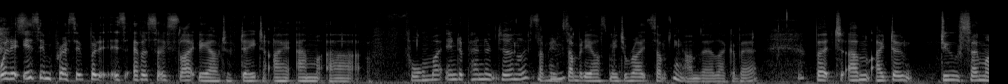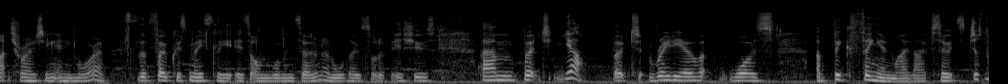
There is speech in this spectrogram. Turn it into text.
Well, it is impressive, but it is ever so slightly out of date. I am a former independent journalist. I mean, mm-hmm. if somebody asked me to write something, I'm there like a bear. But um, I don't do so much writing anymore. The focus mostly is on Woman Zone and all those sort of issues. Um, but yeah, but radio was a big thing in my life. So it's just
